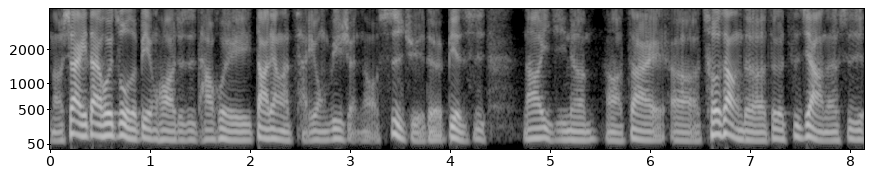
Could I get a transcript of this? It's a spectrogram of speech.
然后下一代会做的变化就是它会大量的采用 Vision 哦，视觉的辨识。然后以及呢，啊，在呃车上的这个支架呢是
